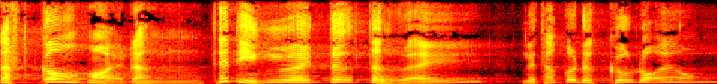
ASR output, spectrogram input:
đặt câu hỏi rằng, thế thì người tự tử ấy, người ta có được cứu rỗi không?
